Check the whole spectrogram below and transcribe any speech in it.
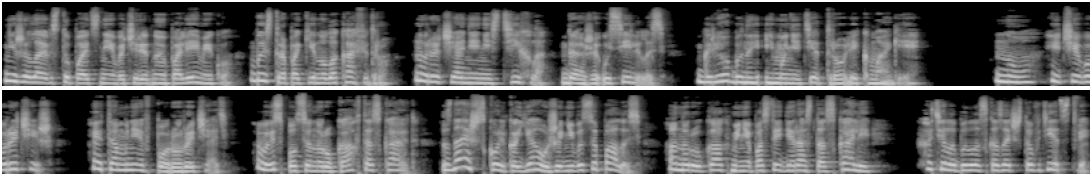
Не желая вступать с ней в очередную полемику, быстро покинула кафедру, но рычание не стихло, даже усилилось. Грёбаный иммунитет троллей к магии. «Ну, и чего рычишь? Это мне впору рычать. Выспался на руках таскают. Знаешь, сколько я уже не высыпалась, а на руках меня последний раз таскали. Хотела было сказать, что в детстве,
